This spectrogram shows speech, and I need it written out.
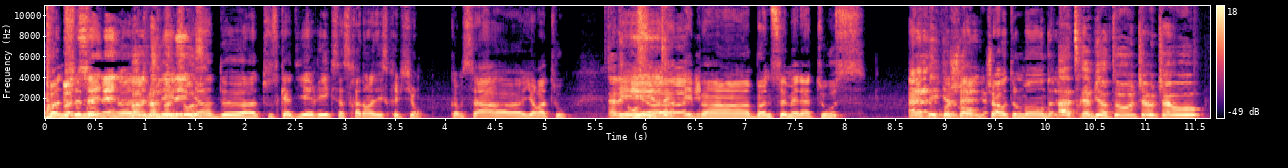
Bonne, Bonne semaine. semaine. Euh, Bah, tous plein de les choses. liens de euh, tout ce qu'a dit Eric, ça sera dans la description. Comme ça, euh, il y aura tout. Allez, et, euh, et ben, bonne semaine à tous. À la semaine prochaine. Ciao tout le monde. À très bientôt, ciao, ciao.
